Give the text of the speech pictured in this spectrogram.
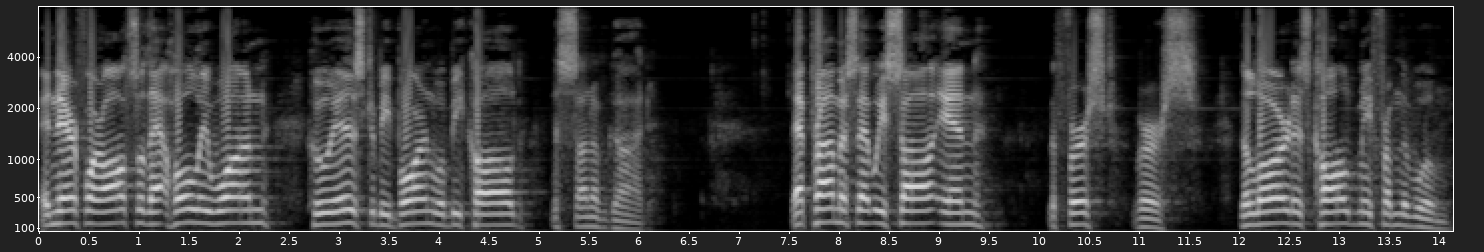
and therefore also that Holy One who is to be born will be called the Son of God. That promise that we saw in the first verse the Lord has called me from the womb.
